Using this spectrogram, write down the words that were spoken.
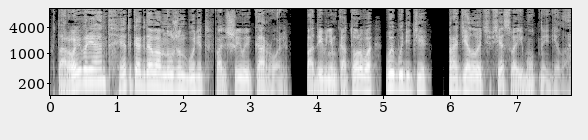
Второй вариант — это когда вам нужен будет фальшивый король, под именем которого вы будете проделывать все свои мутные дела.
